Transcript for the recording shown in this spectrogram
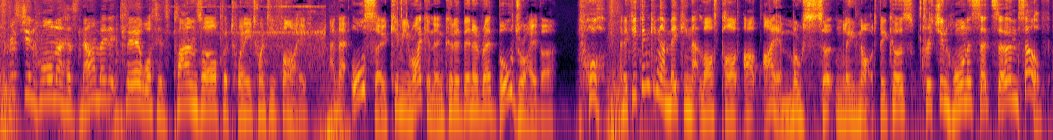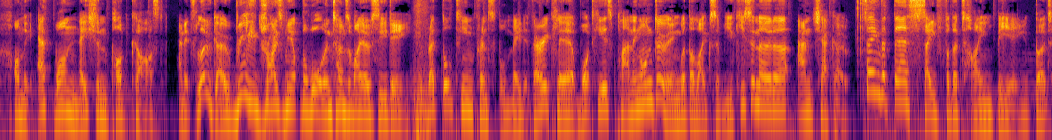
Christian Horner has now made it clear what his plans are for 2025, and that also Kimi Raikkonen could have been a Red Bull driver. And if you're thinking I'm making that last part up, I am most certainly not, because Christian Horner said so himself on the F1 Nation podcast. And its logo really drives me up the wall in terms of my OCD. The Red Bull team principal made it very clear what he is planning on doing with the likes of Yuki Tsunoda and Checo, saying that they're safe for the time being, but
